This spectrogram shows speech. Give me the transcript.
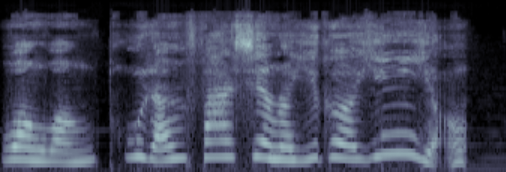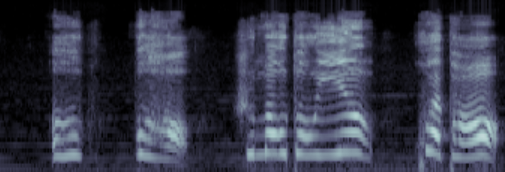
旺旺突然发现了一个阴影。哦，不好，是猫头鹰！快跑！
